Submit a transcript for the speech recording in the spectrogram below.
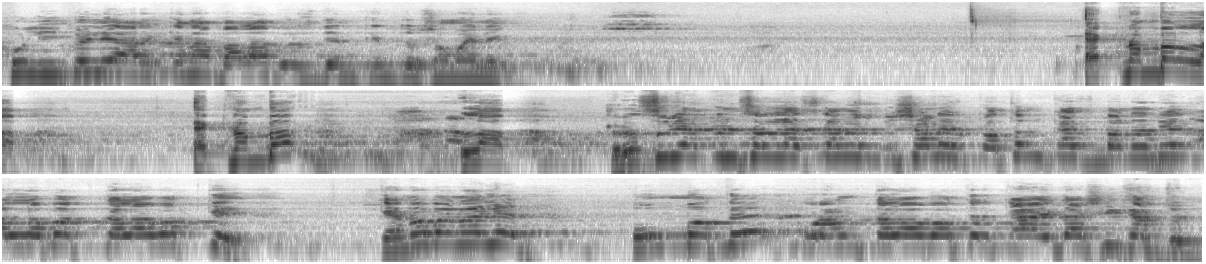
খুলি কইলে আরেকখানা বালা বুঝতেন, কিন্তু সময় নেই। এক নম্বর লাভ। এক নম্বর, লাভ। রসুল আকরম সাল্লাহ ইসলামের মিশনের প্রথম কাজ বানালেন আল্লাহবাক তালাবাতকে কেন বানাইলেন? উম্মতে কোরআন তালাবাতের কায়দা শিখার জন্য।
